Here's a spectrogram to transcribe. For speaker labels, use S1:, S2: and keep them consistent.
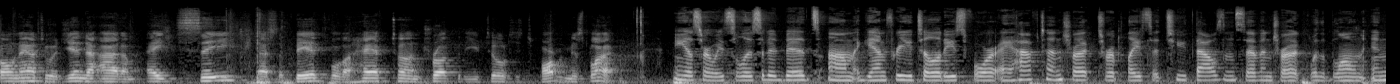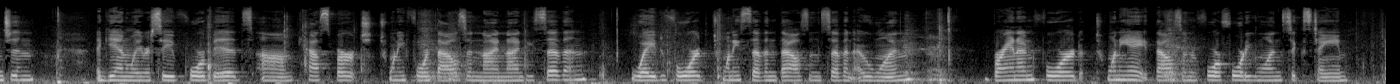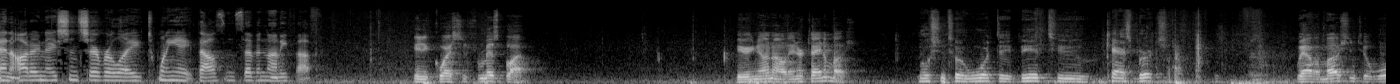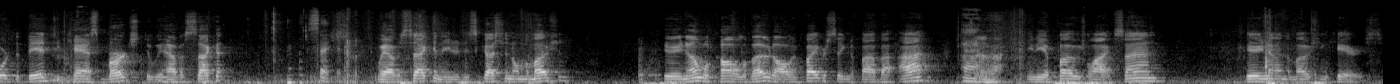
S1: On now to agenda item 8C, that's the bid for the half-ton truck for the Utilities Department. Ms. Black.
S2: Yes, sir, we solicited bids, um, again, for utilities for a half-ton truck to replace a 2007 truck with a blown engine. Again, we received four bids, um, Cass Burch, 24997 Wade Ford, 27701 Brannon Ford, 28441 and Auto Nation Chevrolet, 28795
S1: Any questions for Ms. Black? Hearing none, I'll entertain a motion.
S3: Motion to award the bid to Cass Burch.
S1: We have a motion to award the bid to Cass Burch. Do we have a second?
S4: Second.
S1: We have a second. Any discussion on the motion? Hearing none, we'll call the vote. All in favor signify by aye.
S3: Aye.
S1: Any opposed, like sign. Hearing none, the motion carries.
